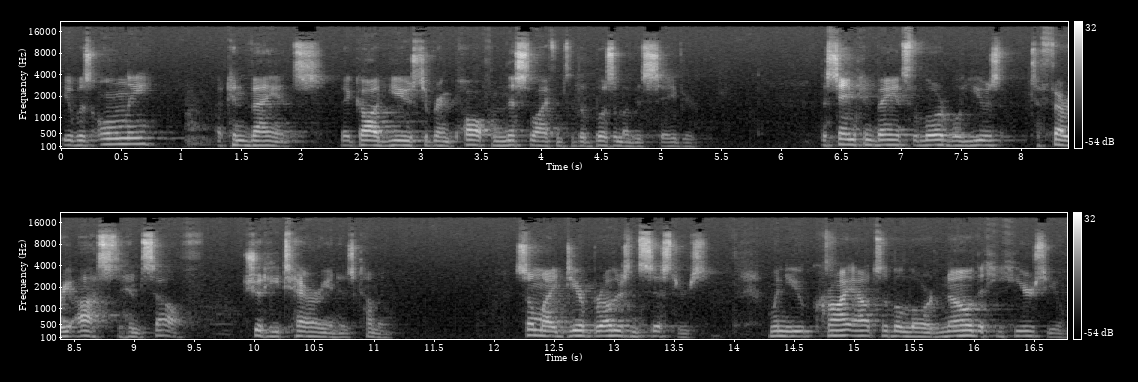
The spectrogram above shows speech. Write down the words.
It was only a conveyance that God used to bring Paul from this life into the bosom of his Savior. The same conveyance the Lord will use to ferry us to himself, should he tarry in his coming. So, my dear brothers and sisters, when you cry out to the Lord, know that he hears you.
